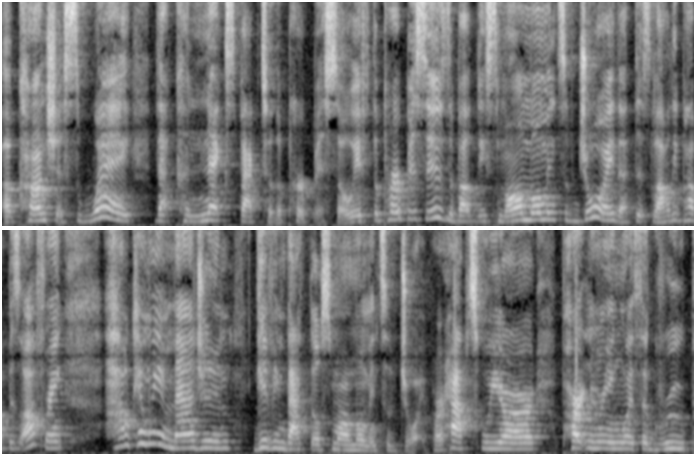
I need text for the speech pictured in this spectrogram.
a conscious way that connects back to the purpose. So if the purpose is about these small moments of joy that this lollipop is offering, how can we imagine giving back those small moments of joy? Perhaps we are partnering with a group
